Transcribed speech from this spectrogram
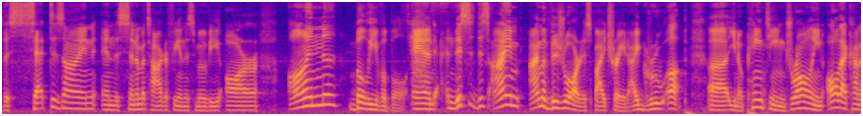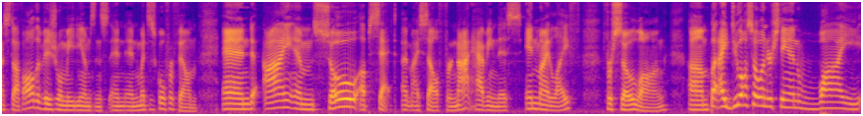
the set design and the cinematography in this movie are unbelievable. And and this is this i'm i'm a visual artist by trade. I grew up uh, you know painting drawing all that kind of stuff all the visual mediums and, and and went to school for film. And i am so upset at myself for not having this in my life for so long um, but i do also understand why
